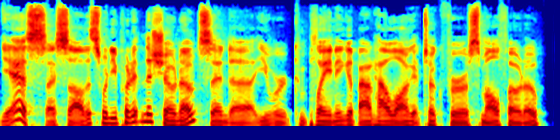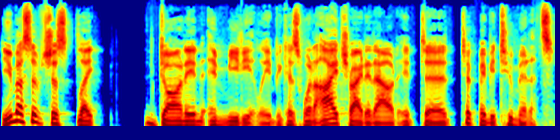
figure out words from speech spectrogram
Yes, I saw this when you put it in the show notes, and uh, you were complaining about how long it took for a small photo. You must have just like gone in immediately because when I tried it out, it uh, took maybe two minutes.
